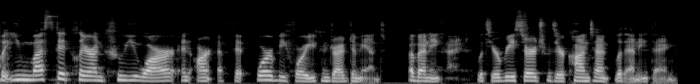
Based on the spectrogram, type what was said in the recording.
But you must get clear on who you are and aren't a fit for before you can drive demand of any kind with your research, with your content, with anything.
